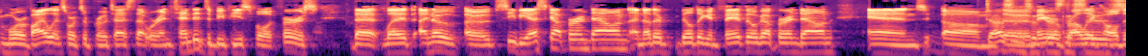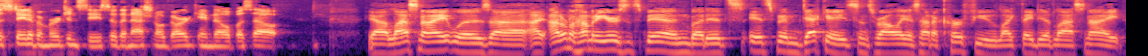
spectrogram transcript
more violent sorts of protests that were intended to be peaceful at first. That led, I know, uh, CVS got burned down, another building in Fayetteville got burned down, and um, the mayor of, of Raleigh called a state of emergency. So the National Guard came to help us out. Yeah, last night was uh, I, I don't know how many years it's been, but it's it's been decades since Raleigh has had a curfew like they did last night.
